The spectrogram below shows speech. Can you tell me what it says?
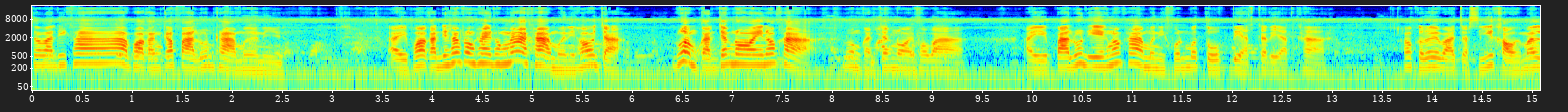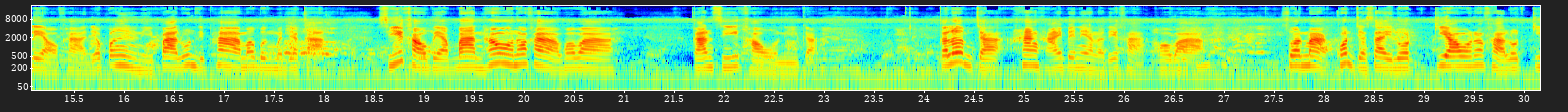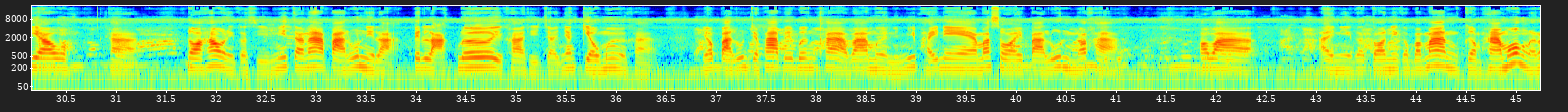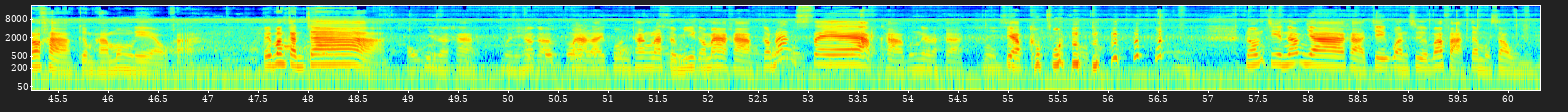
สวัสดีค่ะพอกันกับป่ารุ่นค่ะมือนี้ไอพอกันที่ทั้งทองไห้ทองหน้าค่ะมือนี้เขาจะร่วมกันจักน้อยเนาะค่ะ ร่วมกันจักน้อยเพราะว่า ไอป่ารุ่นเองเนาะค่ะมือนี้ฝนบ่ตกแดดกระแดดค่ะเขาก็เลยว่าจะสีเขาให้มาแล้วค่ะ เดี๋ยวป้านี่ป้ารุ่นสิผ้ามาเบิ่งบรรยากาศ สีเขาแบบบ้านเฮาเนาะค่ะ เพราะว่าการสีเขานี่ก็ก็เริ่มจะห่างหายไปเนี่ยแล้วเด้ค่ะ เพราะว่า ส่วนมากคนจะใส่รถเกียวเนาะค่ะรถเกียวค่ะรอเฮ้านี่ก็สีมีตาหน้าปลารุ่นนี่ละเป็นหลักเลยค่ะ ที่จะยังเกี่ยวมือค่ะ เดี๋ยวปลารุ่นจะพาไปเบิ้งค่ะ ว่าเมือนี่มีไผแหนมาซอยปลารุ่นเนาะค่ะ เพราะว่าไอ้นี่ก็ตอนนี้ก็ประมาณเกือบหาโมงแล้วเนาะค่ะ เกือบหาโมงแล้วค่ะ ไปเบิ่งกันจ้านี่แหละค่ะเมื่อนี้เขากับมาหลายคนทั้งรัศมีก็มาค่ะกำลังแซบค่ะเบิ่งนี่แหละค่ะแซบขาวปุ้น น้ำจีนน้ำยาค่ะ เจอ้วันซื้อมาฝากแต่มื้อเช้านี่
